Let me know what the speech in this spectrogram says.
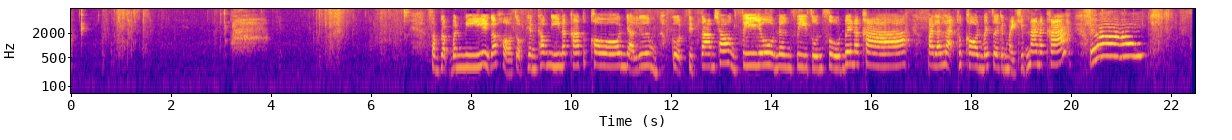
สำหรับวันนี้ก็ขอจบเพียงเท่านี้นะคะทุกคนอย่าลืมกดติดตามช่อง CU 1400ด้วยนะคะ ไปแล้วแหละทุกคนไว้เจอกันใหม่คลิปหน้านะคะ บ๊ายบาย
